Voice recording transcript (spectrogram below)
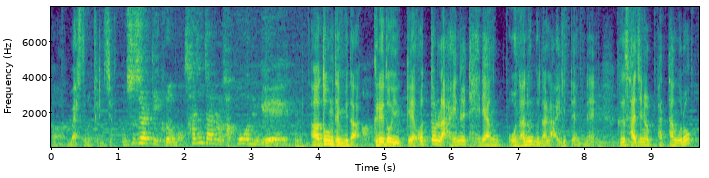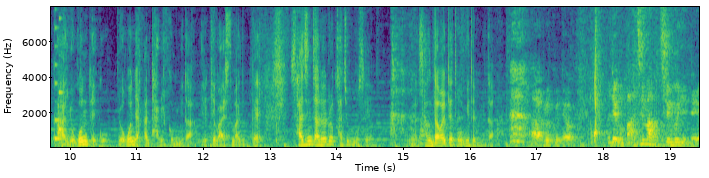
어, 말씀을 드리죠. 그럼 수술할 때 그런 뭐 사진 자료를 갖고 오는 게 아 도움 됩니다. 그래도 이렇게 어떤 라인을 대략 원하는구나를 알기 때문에 그 사진을 바탕으로 아 요건 되고 요건 약간 다를 겁니다. 이렇게 말씀하니까 사진 자료를 가지고 오세요. 네, 상담할 때 도움이 됩니다. 아 그렇군요. 이제 그럼 마지막 질문인데요.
